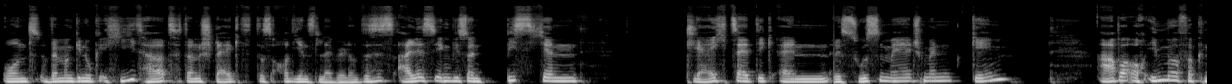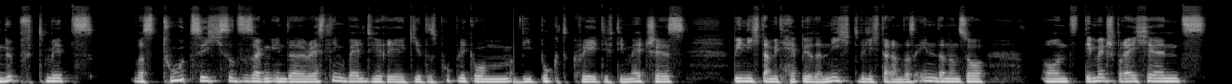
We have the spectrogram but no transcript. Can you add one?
Und wenn man genug Heat hat, dann steigt das Audience Level. Und das ist alles irgendwie so ein bisschen gleichzeitig ein Ressourcenmanagement-Game, aber auch immer verknüpft mit, was tut sich sozusagen in der Wrestling-Welt, wie reagiert das Publikum, wie bookt Creative die Matches, bin ich damit happy oder nicht, will ich daran was ändern und so. Und dementsprechend,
